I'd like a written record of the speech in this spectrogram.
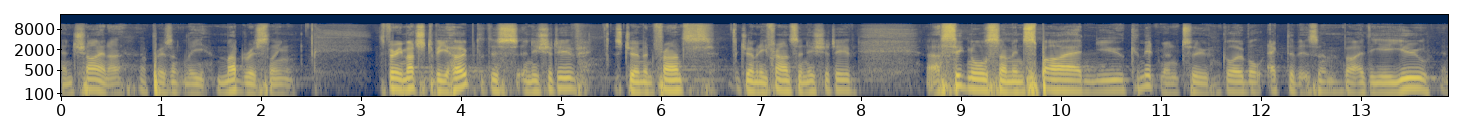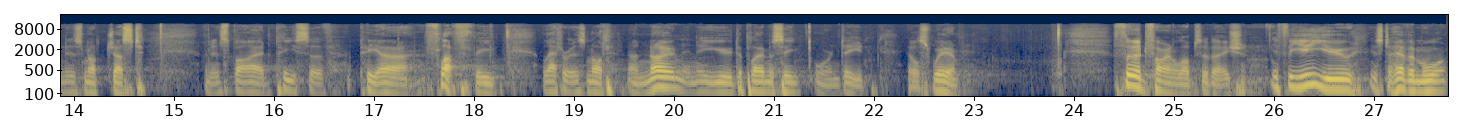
and China are presently mud wrestling. It's very much to be hoped that this initiative, this German-France, Germany-France initiative, uh, signals some inspired new commitment to global activism by the EU and is not just an inspired piece of PR fluff. The latter is not unknown in EU diplomacy or indeed elsewhere. Third final observation, if the EU is to have a more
